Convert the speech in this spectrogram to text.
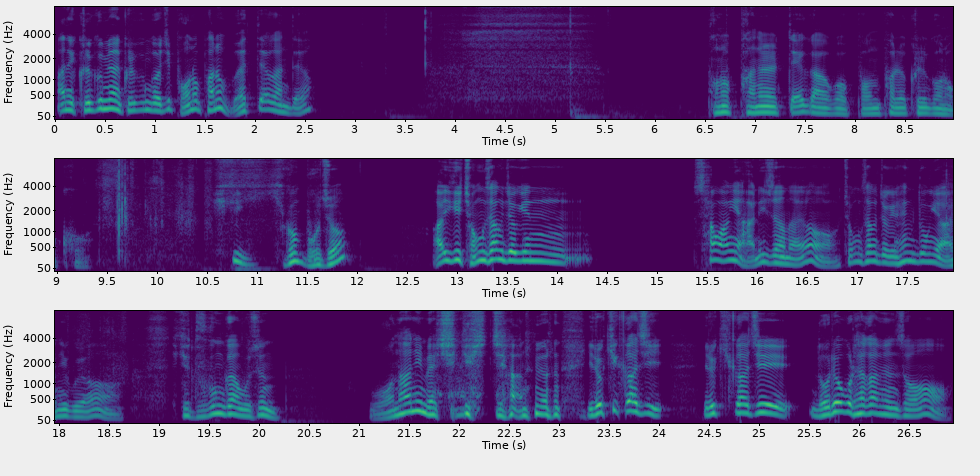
아니, 긁으면 긁은 거지 번호판은 왜 떼어간대요? 번호판을 떼가고 범퍼를 긁어놓고 이게 이건 뭐죠? 아 이게 정상적인 상황이 아니잖아요. 정상적인 행동이 아니고요. 이게 누군가 무슨 원한이 맺힌 게 있지 않으면 이렇게까지 이렇게까지 노력을 해가면서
